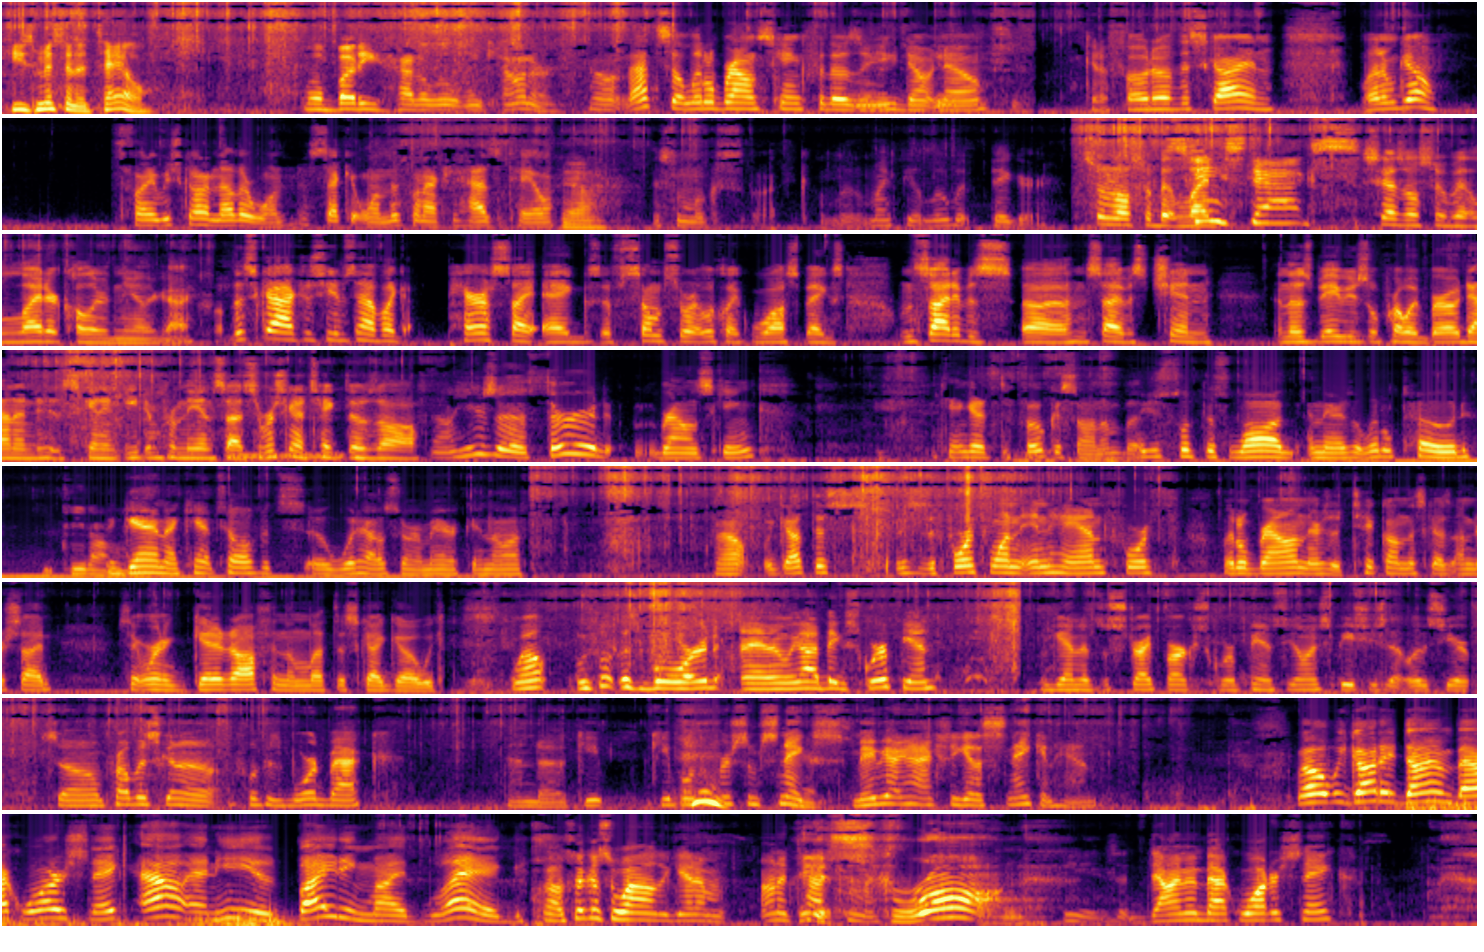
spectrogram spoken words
He's missing a tail. Well, buddy had a little encounter. Oh, that's a little brown skink for those of you who don't know. Get a photo of this guy and let him go. It's funny, we just got another one, a second one. This one actually has a tail. Yeah. This one looks like a little, might be a little bit bigger. This one's also a bit light. Skink stacks. This guy's also a bit lighter colored than the other guy. This guy actually seems to have like parasite eggs of some sort, look like wasp eggs, on the side of his uh, on the side of his chin, and those babies will probably burrow down into his skin and eat him from the inside. So we're just gonna take those off. Now here's a third brown skink. Can't get it to focus on him, but we just flipped this log, and there's a little toad. You peed on me. Again, I can't tell if it's a Woodhouse or American. I'll have- Well, we got this. This is the fourth one in hand, fourth little brown. There's a tick on this guy's underside. So we're gonna get it off and then let this guy go. We, well, we flipped this board and we got a big scorpion. Again, it's a striped bark scorpion. It's the only species that lives here. So I'm probably just gonna flip his board back and uh, keep keep looking for some snakes. Maybe I can actually get a snake in hand. Well, we got a diamondback water snake out, and he is biting my leg. Well, it took us a while to get him He is to strong. He's a diamondback water snake.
